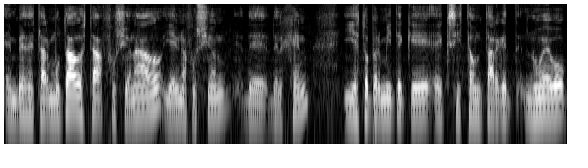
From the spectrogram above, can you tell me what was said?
en vez de estar mutado está fusionado y hay una fusión del gen y esto permite que exista un target nuevo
